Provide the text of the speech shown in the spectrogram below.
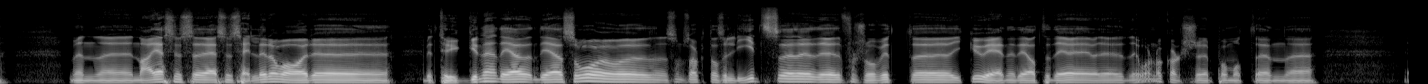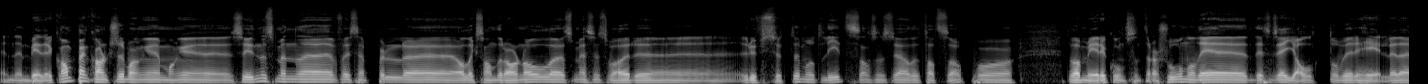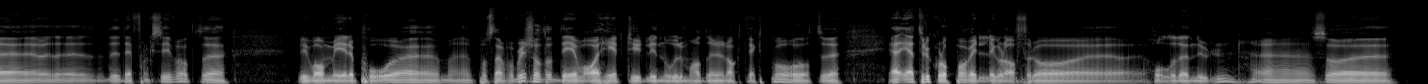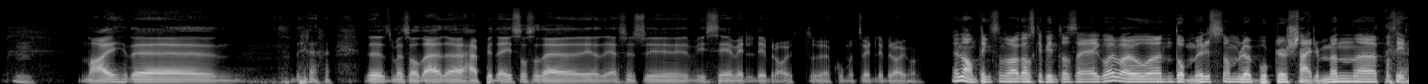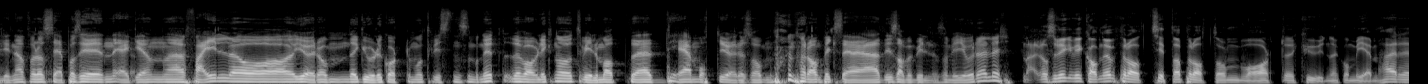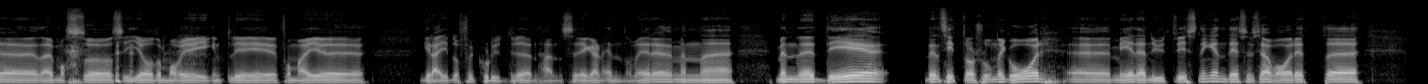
Men eh, nei, jeg syns, heller det var eh, betryggende, det, jeg- det jeg så. Som sagt, altså Leeds eh, det er for så vidt eh, ikke uenig i det at det, det var nok kanskje på en måte en eh, en, en bedre kamp enn kanskje mange, mange synes. Men uh, f.eks. Uh, Alexander Arnold, uh, som jeg syns var uh, rufsete mot Leeds, han syns jeg hadde tatt seg opp. og det var mer konsentrasjon, og det, det syns jeg gjaldt over hele det, det defensive. At vi var mer på, eh, på Stamford Bridge. At det var helt tydelig noe de hadde lagt vekt på. Og at, eh, jeg, jeg tror Klopp var veldig glad for å eh, holde den nullen. Så mm. Nei, det, det, det Som jeg sa, det er, det er happy days. Altså det, jeg jeg syns vi, vi ser veldig bra ut. Vi har kommet veldig bra i gang. En annen ting som var ganske fint å se i går, var jo en dommer som løp bort til skjermen eh, på sidelinja for å se på sin egen eh, feil og gjøre om det gule kortet mot Christensen på nytt. Det var vel ikke noe tvil om at eh, det måtte gjøres om når han fikk se de samme bildene som vi gjorde, eller? Nei, altså vi, vi kan jo prate, sitte og prate om vart kuene kommer hjem her. Det er masse å si, og de har vi egentlig, for meg, greid å forkludre den hands-regelen enda mer. Men, men det, den situasjonen i går, eh, med den utvisningen, det syns jeg var et eh,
